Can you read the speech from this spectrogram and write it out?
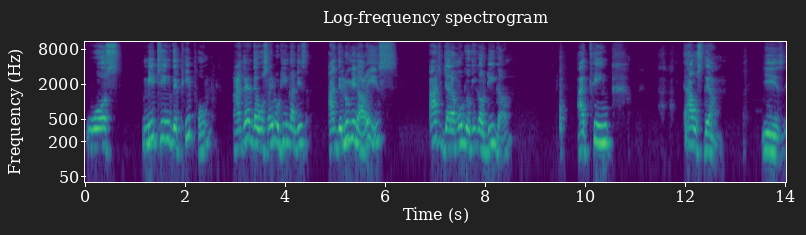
was meeting the people, and then there was Raila Odinga and, his, and the luminaries at Jaramogi Oginga Odinga. I think house there is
